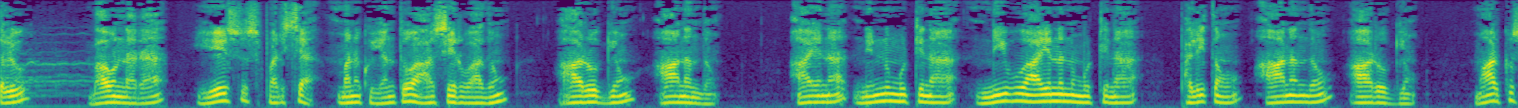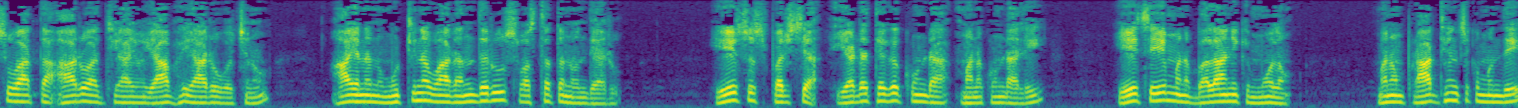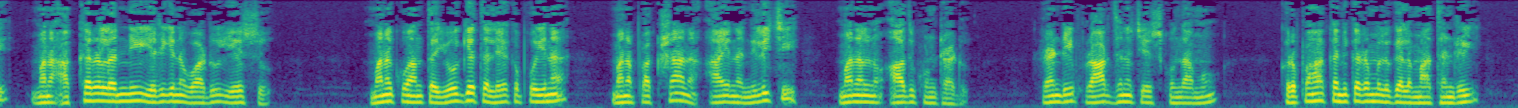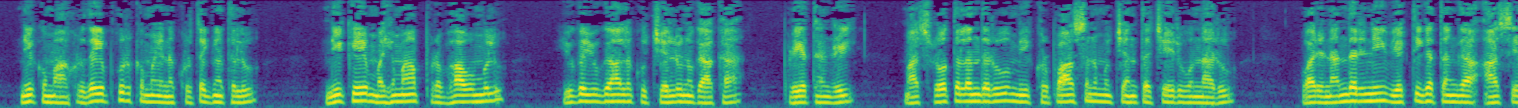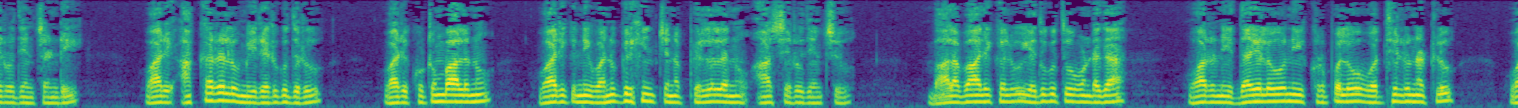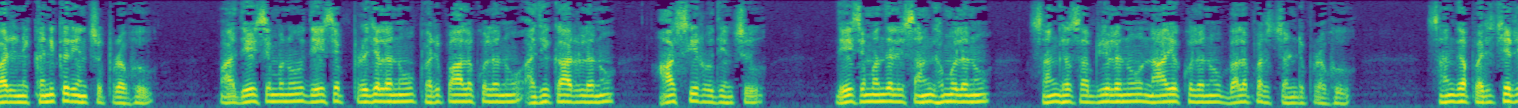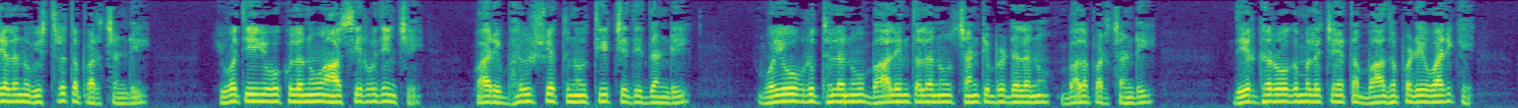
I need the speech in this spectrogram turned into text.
శ్రోతలు బాగున్నారా యేసు స్పర్శ మనకు ఎంతో ఆశీర్వాదం ఆరోగ్యం ఆనందం. ఆయన నిన్ను ముట్టినా నీవు ఆయనను ముట్టినా ఫలితం ఆనందం ఆరోగ్యం. మార్కు సువార్త ఆరో అధ్యాయం యాభై ఆరో వచనం ఆయనను ముట్టిన వారందరూ స్వస్థత నొందారు. యేసు స్పర్శ ఎడతెగకుండా మనకుండాలి. ఏసే మన బలానికి మూలం. మనం ప్రార్థించక ముందే మన అక్కరలన్నీ ఎరిగినవాడు యేసు. మనకు అంత యోగ్యత లేకపోయినా మన పక్షాన ఆయన నిలిచి మనల్ని ఆదుకుంటాడు. రండి ప్రార్థన చేసుకుందాము. కృపా కనికరములు గల మా తండ్రి నీకు మా హృదయపూర్వకమైన కృతజ్ఞతలు నీకే మహిమా ప్రభావములు యుగయుగాలకు చెల్లునుగాక ప్రియ తండ్రి మా శ్రోతలందరూ మీ కృపాసనము చెంత చేరి ఉన్నారు. వారినందరినీ వ్యక్తిగతంగా ఆశీర్వదించండి. వారి అక్కరలు మీరెరుగుదురు. వారి కుటుంబాలను వారికి నీవు అనుగ్రహించిన పిల్లలను ఆశీర్వదించు. బాలబాలికలు ఎదుగుతూ ఉండగా వారు నీ దయలో నీ కృపలో వర్ధిల్లునట్లు వారిని కనికరించు ప్రభు. మా దేశమును దేశ ప్రజలను పరిపాలకులను అధికారులను ఆశీర్వదించు. దేశమందలి సంఘములను సంఘ సభ్యులను నాయకులను బలపరచండి ప్రభు. సంఘ పరిచర్యలను విస్తృతపరచండి. యువతీ యువకులను ఆశీర్వదించి వారి భవిష్యత్తును తీర్చిదిద్దండి. వయోవృద్ధులను బాలింతలను చంటి బిడ్డలను బలపరచండి. దీర్ఘరోగముల చేత బాధపడే వారికి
